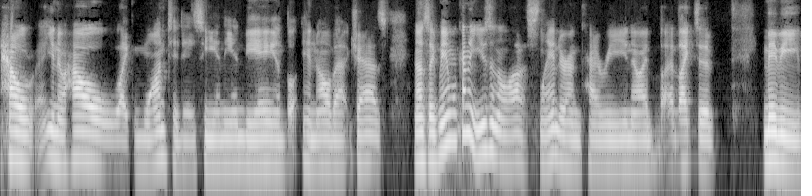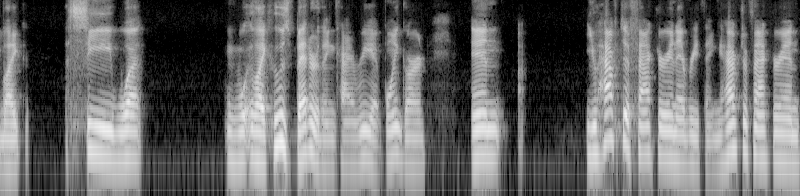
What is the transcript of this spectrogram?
how you know how like wanted is he in the NBA and and all that jazz. And I was like man we're kind of using a lot of slander on Kyrie you know I'd I'd like to maybe like see what like who's better than Kyrie at point guard. And uh, you have to factor in everything. You have to factor in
